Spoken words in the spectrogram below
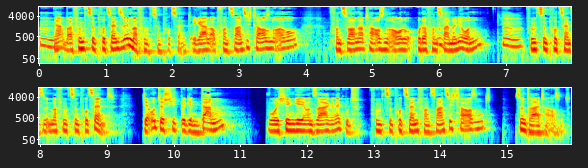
Mhm. Ja, weil 15% sind immer 15%. Egal ob von 20.000 Euro, von 200.000 Euro oder von 2 mhm. Millionen. Mhm. 15% sind immer 15%. Der Unterschied beginnt dann, wo ich hingehe und sage, na gut, 15% von 20.000 sind 3.000.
